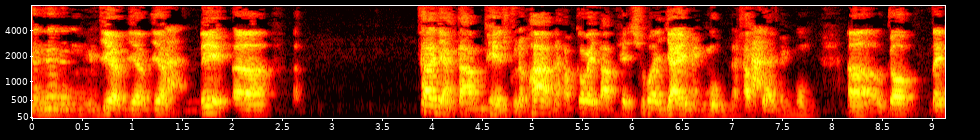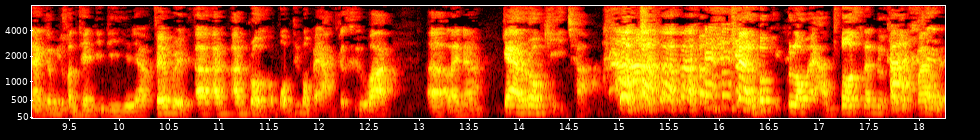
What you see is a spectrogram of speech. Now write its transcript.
อืมอืมเยี่ยมเยี่ยมเยี่ยมค่ะนี่เอ่อถ้าอยากตามเพจคุณภาพนะครับ ก็ไปตามเพจชื่อว่าใยแมงมุมนะครับค่ะใยแมงมุมเอ่อก็ในนั้นก็มีคอนเทนต์ดีๆเยอะแยะ favorite เอ่ออันอันโปรดของผมที่ผมไปอ่านก็คือว่าเอ่ออะไรนะ แก้โรคขี้อิจฉาแก้โรคคุณลองไปอ่านโพสต์นั้นดูตลกมากเลย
